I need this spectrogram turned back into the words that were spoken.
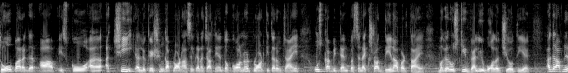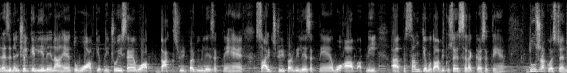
दो पर अगर आप इसको अच्छी लोकेशन का प्लॉट हासिल करना चाहते हैं तो कॉर्नर प्लॉट की तरफ़ जाएँ। उसका भी टेन परसेंट एक्स्ट्रा देना पड़ता है, मगर उसकी वैल्यू बहुत अच्छी होती है। अगर आपने रेजिडेंशियल के लिए लेना है तो वो आपकी अपनी चॉइस है, वो आप बैक स्ट्रीट पर भी ले सकते हैं साइड स्ट्रीट पर भी ले सकते हैं, वो आप अपनी पसंद के मुताबिक उसे सेलेक्ट कर सकते हैं। दूसरा क्वेश्चन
